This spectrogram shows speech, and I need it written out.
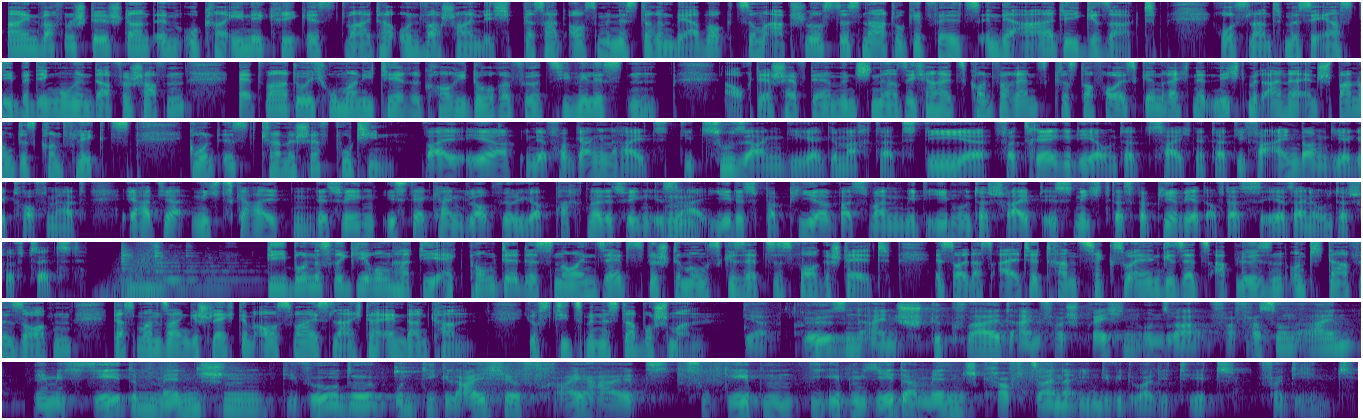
Ein Waffenstillstand im Ukraine-Krieg ist weiter unwahrscheinlich. Das hat Außenministerin Baerbock zum Abschluss des NATO-Gipfels in der ARD gesagt. Russland müsse erst die Bedingungen dafür schaffen, etwa durch humanitäre Korridore für Zivilisten. Auch der Chef der Münchner Sicherheitskonferenz Christoph Heusgen rechnet nicht mit einer Entspannung des Konflikts. Grund ist Kreml-Chef Putin weil er in der Vergangenheit die Zusagen, die er gemacht hat, die äh, Verträge, die er unterzeichnet hat, die Vereinbarungen, die er getroffen hat, er hat ja nichts gehalten. Deswegen ist er kein glaubwürdiger Partner. Deswegen ist mhm. jedes Papier, was man mit ihm unterschreibt, ist nicht das Papier wert, auf das er seine Unterschrift setzt. Die Bundesregierung hat die Eckpunkte des neuen Selbstbestimmungsgesetzes vorgestellt. Es soll das alte transsexuellen Gesetz ablösen und dafür sorgen, dass man sein Geschlecht im Ausweis leichter ändern kann. Justizminister Buschmann. Wir lösen ein Stück weit ein Versprechen unserer Verfassung ein, nämlich jedem Menschen die Würde und die gleiche Freiheit zu geben, die eben jeder Mensch Kraft seiner Individualität verdient.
